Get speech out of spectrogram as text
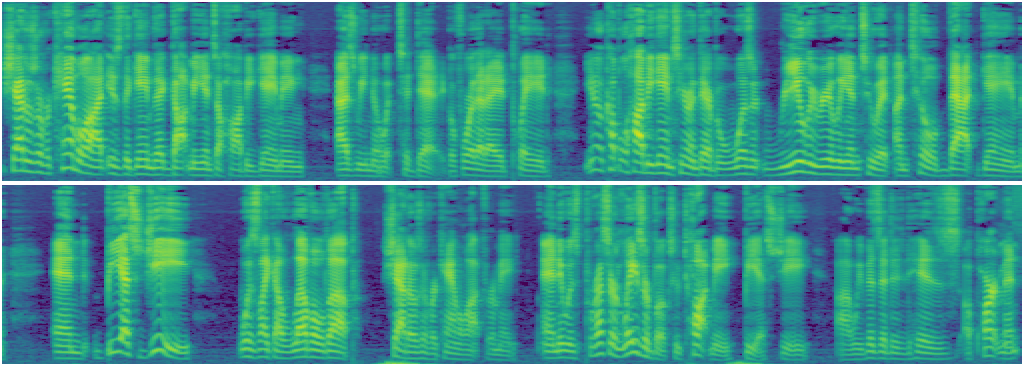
Shadows over Camelot is the game that got me into hobby gaming as we know it today. Before that, I had played you know, a couple of hobby games here and there, but wasn't really, really into it until that game. And BSG was like a leveled up Shadows over Camelot for me. And it was Professor Laserbooks who taught me BSG. Uh, we visited his apartment.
